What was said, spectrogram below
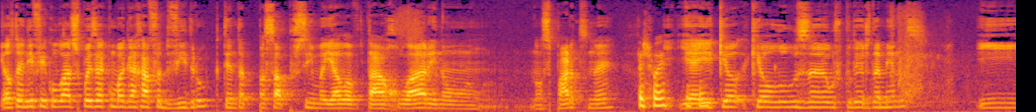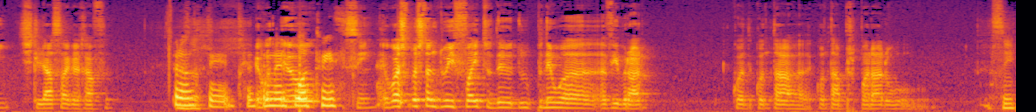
Ele tem dificuldades depois é com uma garrafa de vidro que tenta passar por cima e ela está a rolar e não, não se parte, não é? Pois foi. E é aí que ele, que ele usa os poderes da mente e estilhaça a garrafa. Pronto, foi o Eu- primeiro eu- plot twist. Sim, eu gosto bastante do efeito de- do pneu a, a vibrar quando quando está quando tá a preparar o, Sim.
